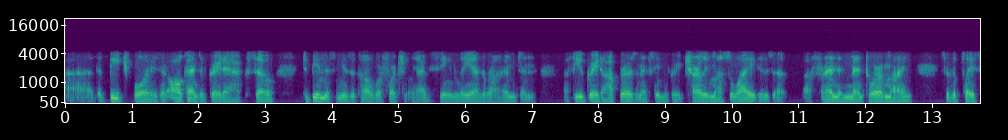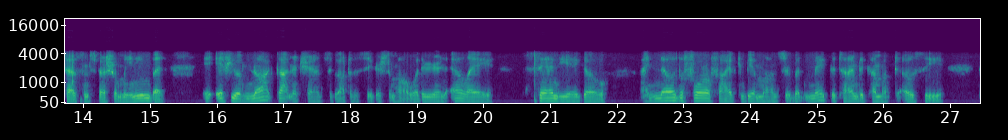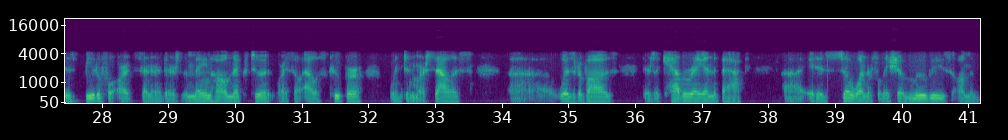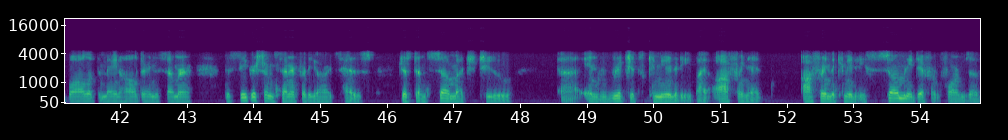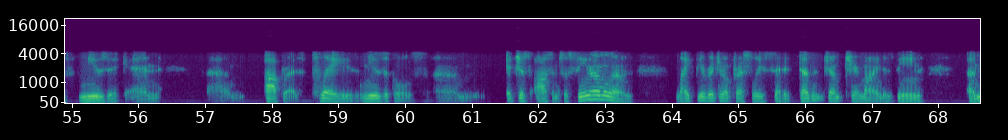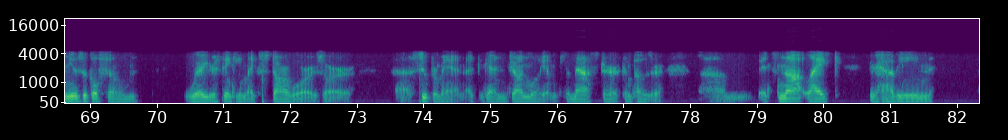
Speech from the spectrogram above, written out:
uh, the Beach Boys and all kinds of great acts. So to be in this music hall where fortunately I've seen LeAnn Rimes and a few great operas, and I've seen the great Charlie Musselwhite, who's a a friend and mentor of mine. So the place has some special meaning. But if you have not gotten a chance to go out to the Segerstrom Hall, whether you're in LA, San Diego, I know the 405 can be a monster, but make the time to come up to OC, this beautiful art center. There's the main hall next to it where I saw Alice Cooper, Wynton Marsalis, uh, Wizard of Oz. There's a cabaret in the back. Uh, it is so wonderful. They show movies on the wall of the main hall during the summer. The Segerstrom Center for the Arts has just done so much to uh, enrich its community by offering it, offering the community so many different forms of music and um, operas, plays, musicals. Um, it's just awesome. So seeing Home Alone, like the original press release said, it doesn't jump to your mind as being a musical film where you're thinking like Star Wars or uh, Superman. Again, John Williams, the master composer. Um, it's not like you're having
